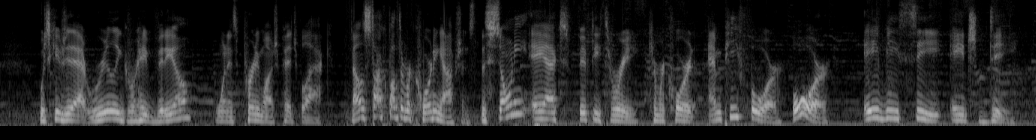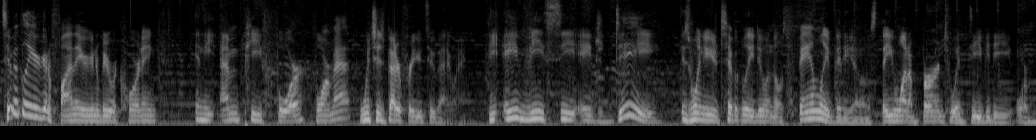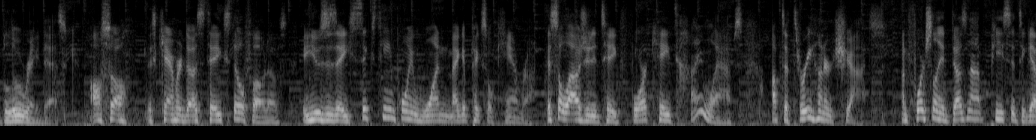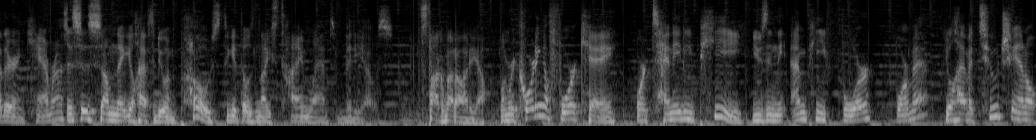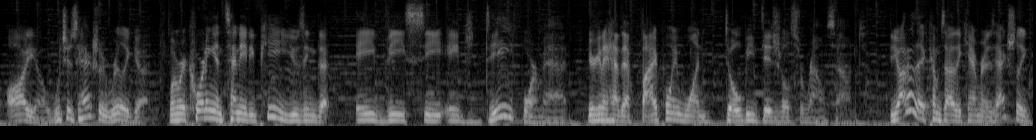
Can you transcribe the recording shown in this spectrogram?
which gives you that really great video when it's pretty much pitch black. Now let's talk about the recording options. The Sony AX53 can record MP4 or AVC HD. Typically you're gonna find that you're gonna be recording in the MP4 format, which is better for YouTube anyway. The AVC HD is when you're typically doing those family videos that you want to burn to a DVD or Blu-ray disc. Also, this camera does take still photos. It uses a 16.1 megapixel camera. This allows you to take 4K time lapse up to 300 shots. Unfortunately, it does not piece it together in camera. This is something that you'll have to do in post to get those nice time-lapse videos. Let's talk about audio. When recording a 4K or 1080p using the MP4 format, you'll have a two channel audio, which is actually really good. When recording in 1080p using the AVC HD format, you're gonna have that 5.1 Dolby Digital surround sound. The audio that comes out of the camera is actually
